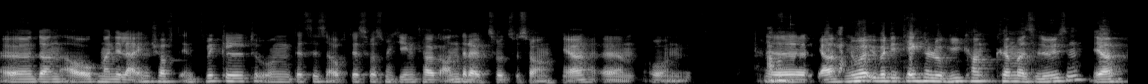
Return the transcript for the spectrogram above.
äh, dann auch meine Leidenschaft entwickelt und das ist auch das, was mich jeden Tag antreibt sozusagen. Ja, ähm, und äh, ja, nur über die Technologie kann, können wir es lösen. Ja,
